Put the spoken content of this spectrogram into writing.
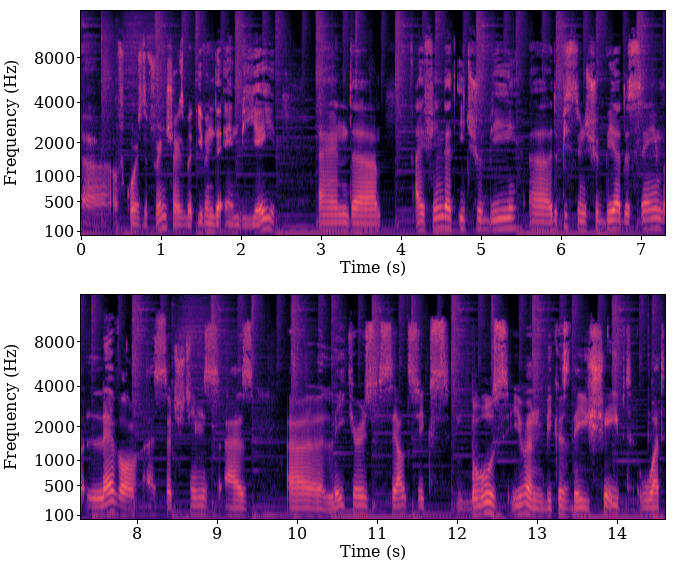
uh, of course the franchise but even the nba and uh, I think that it should be uh, the Pistons should be at the same level as such teams as uh, Lakers, Celtics, Bulls, even because they shaped what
